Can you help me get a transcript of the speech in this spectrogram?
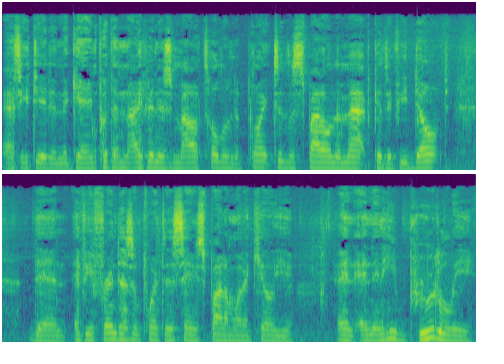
as he did in the game. Put the knife in his mouth, told him to point to the spot on the map because if you don't, then if your friend doesn't point to the same spot, I'm going to kill you. And and then he brutally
